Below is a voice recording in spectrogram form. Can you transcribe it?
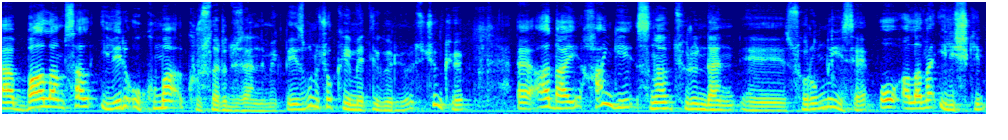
e, bağlamsal ileri okuma kursları düzenlemekteyiz. Bunu çok kıymetli görüyoruz. Çünkü e, aday hangi sınav türünden e, sorumlu ise o alana ilişkin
